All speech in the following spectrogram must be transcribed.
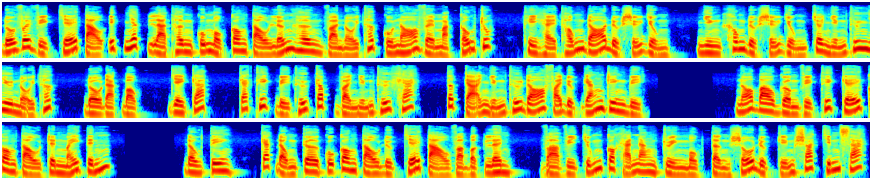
đối với việc chế tạo ít nhất là thân của một con tàu lớn hơn và nội thất của nó về mặt cấu trúc, thì hệ thống đó được sử dụng, nhưng không được sử dụng cho những thứ như nội thất, đồ đạc bọc, dây cáp, các thiết bị thứ cấp và những thứ khác, tất cả những thứ đó phải được gắn riêng biệt. Nó bao gồm việc thiết kế con tàu trên máy tính. Đầu tiên, các động cơ của con tàu được chế tạo và bật lên, và vì chúng có khả năng truyền một tần số được kiểm soát chính xác,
